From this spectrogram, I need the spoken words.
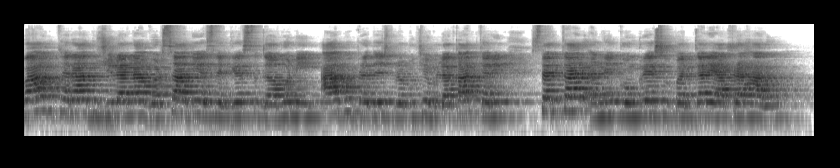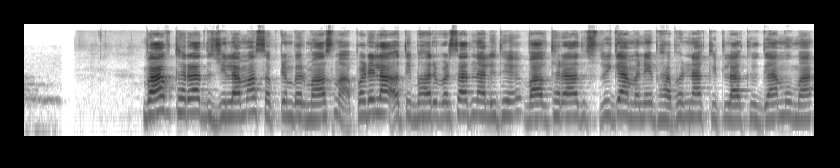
વાવ થરાદ જિલ્લાના વરસાદી અસરગ્રસ્ત ગામોની આપ પ્રદેશ પ્રમુખે મુલાકાત કરી સરકાર અને કોંગ્રેસ ઉપર કર્યા પ્રહારો. વાવ થરાદ જિલ્લામાં સપ્ટેમ્બર માસમાં પડેલા અતિભારે વરસાદના લીધે વાવ થરાદ શ્રીગામ અને ભાભરના કેટલાક ગામોમાં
